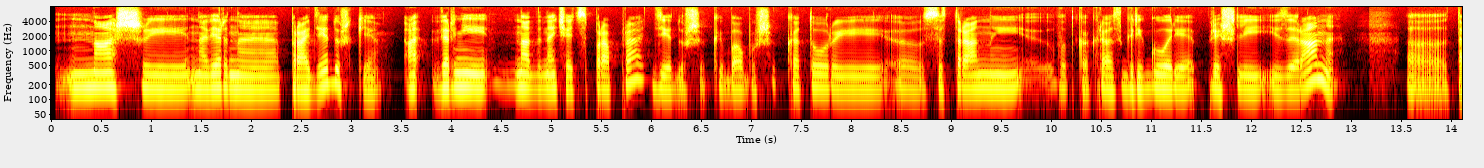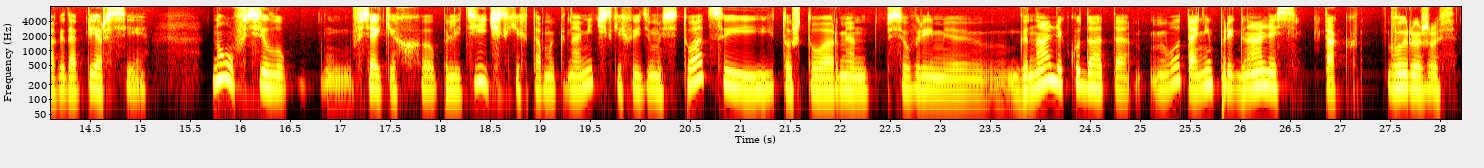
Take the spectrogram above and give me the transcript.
наши, наверное, прадедушки, а, вернее, надо начать с прапрадедушек и бабушек, которые э, со стороны вот как раз Григория пришли из Ирана, э, тогда Персии, ну, в силу всяких э, политических, там, экономических, видимо, ситуаций, и то, что армян все время гнали куда-то, вот они пригнались, так выражусь,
